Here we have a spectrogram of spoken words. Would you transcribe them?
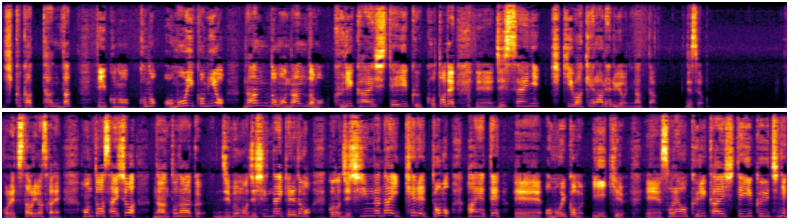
低かったんだっていう、この、この思い込みを何度も何度も繰り返していくことで、えー、実際に引き分けられるようになったんですよ。これ伝わりますかね？本当は最初はなんとなく自分も自信ないけれども、この自信がないけれども、あえて、えー、思い込む、言い切る、えー、それを繰り返していくうちに、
